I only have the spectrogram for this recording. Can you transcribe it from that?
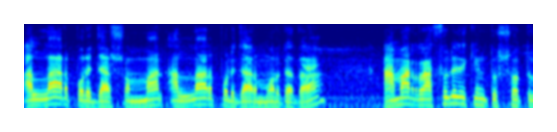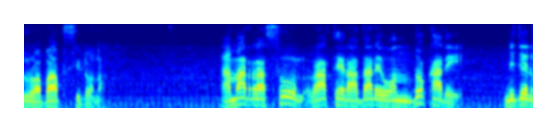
আল্লাহর পরে যার সম্মান, আল্লাহর পরে যার মর্যাদা, আমার রাসুলের কিন্তু শত্রুর অভাব ছিল না। আমার রাসুল রাতের আধারে অন্ধকারে নিজের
